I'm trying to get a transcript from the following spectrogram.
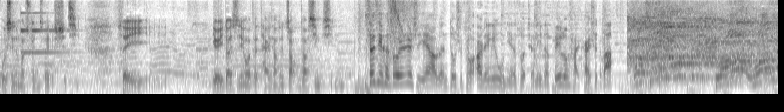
不是那么纯粹的事情，所以。有一段时间我在台上是找不到信心的。相信很多人认识炎亚纶都是从2005年所成立的飞轮海开始的吧？我陈龙，我王大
